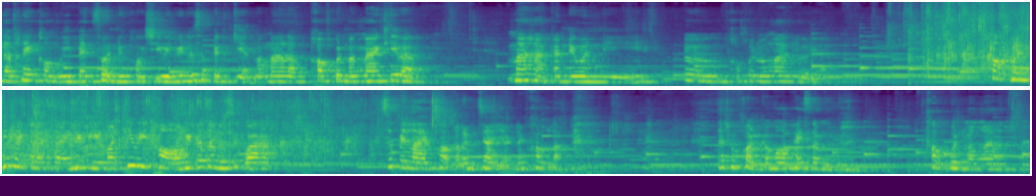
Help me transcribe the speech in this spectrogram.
และเพลงของวีเป็นส่วนหนึ่งของชีวิตวีรู้สึกเป็นเกียรติมากๆแล้วขอบคุณมาก ๆที่แบบมาหากันในวันนี้เออขอบคุณมากๆเลยอะขอบคุณที่เป็นกำลังใจให้วีวันที่วีท้อวีก็จะรู้สึกว่า จะเป็นไลฟ์ขอกำลังใจอยากได้ความรักและทุกคนก็มอบให้เสมอขอบคุณมากๆค่ะ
